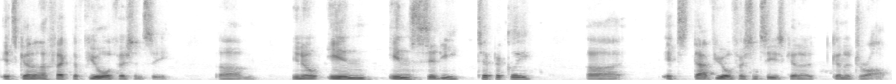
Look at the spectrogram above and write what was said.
it's going to affect the fuel efficiency um, you know in in city typically uh, it's that fuel efficiency is going to going to drop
